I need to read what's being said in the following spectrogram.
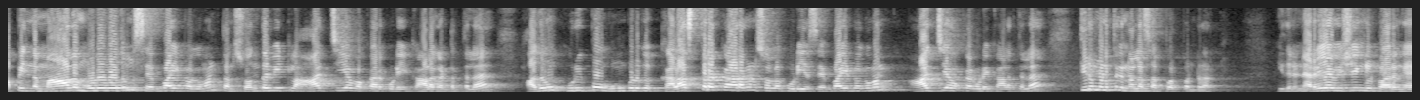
அப்போ இந்த மாதம் முழுவதும் செவ்வாய் பகவான் தன் சொந்த வீட்டில் ஆட்சியாக உட்காரக்கூடிய காலகட்டத்தில் அதுவும் குறிப்பாக உங்களுக்கு கலஸ்திரக்காரகன் சொல்லக்கூடிய செவ்வாய் பகவான் ஆட்சியாக உட்காரக்கூடிய காலத்தில் திருமணத்துக்கு நல்லா சப்போர்ட் பண்ணுறார் இதில் நிறைய விஷயங்கள் பாருங்க.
